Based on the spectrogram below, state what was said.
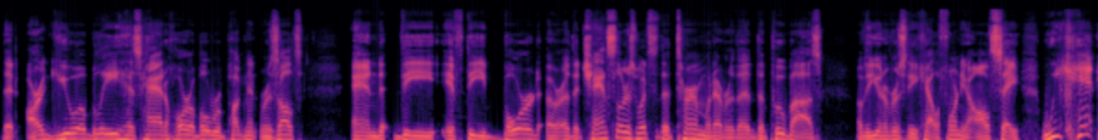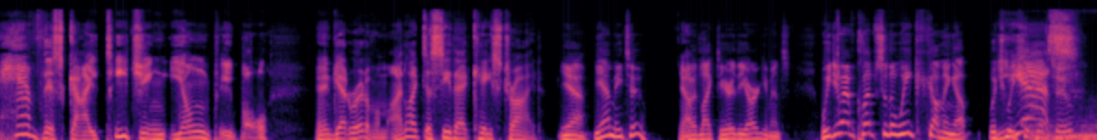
that arguably has had horrible repugnant results and the if the board or the chancellors what's the term whatever the the poobahs of the University of California all say we can't have this guy teaching young people and get rid of him. I'd like to see that case tried. Yeah, yeah, me too. Yeah. I would like to hear the arguments. We do have clips of the week coming up, which we yes! should get to.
